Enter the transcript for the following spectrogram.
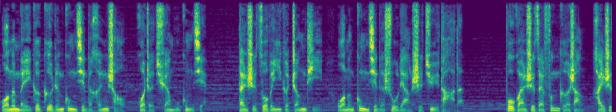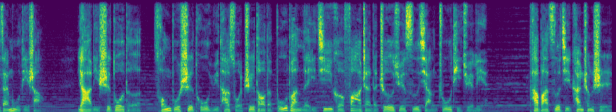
我们每个个人贡献的很少或者全无贡献，但是作为一个整体，我们贡献的数量是巨大的。不管是在风格上还是在目的上，亚里士多德从不试图与他所知道的不断累积和发展的哲学思想主体决裂。他把自己看成是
